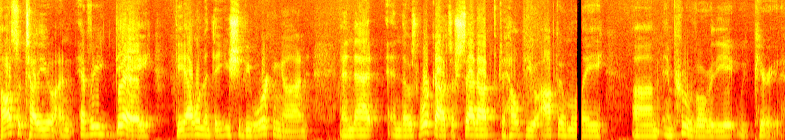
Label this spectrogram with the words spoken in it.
I'll also tell you on every day the element that you should be working on, and that and those workouts are set up to help you optimally um, improve over the eight week period.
